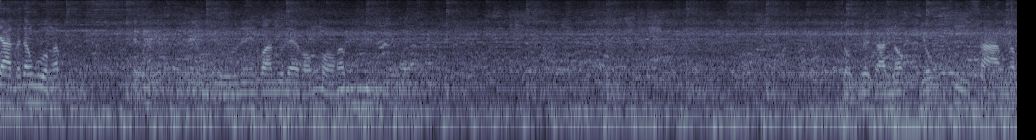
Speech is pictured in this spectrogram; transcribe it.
ญาติไม่ต้องห่วงครับอยู่ในความดูแลของหมอครับจบด้วยการน็อกยกที่ 3 ครับ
